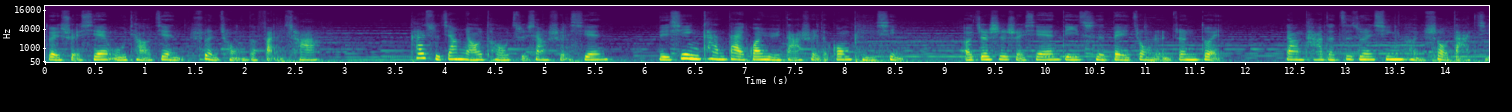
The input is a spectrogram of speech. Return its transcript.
对水仙无条件顺从的反差，开始将苗头指向水仙，理性看待关于打水的公平性。而这是水仙第一次被众人针对，让他的自尊心很受打击。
